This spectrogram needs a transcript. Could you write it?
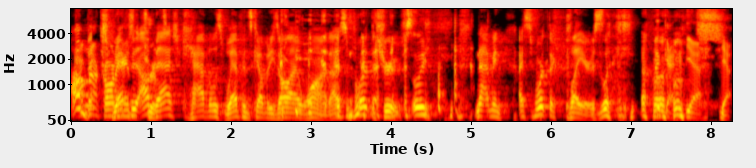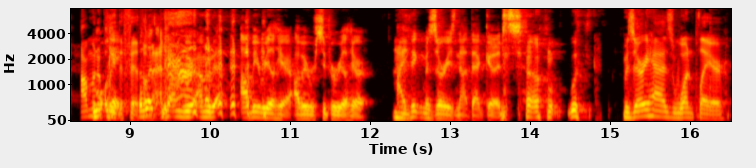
I'll I'm not bash going weapons- I'll troops. bash capitalist weapons companies all I want. I support the troops. no, I mean I support the players. Okay, yeah, yeah. I'm gonna plead the fifth but on like, that. I'm, I'm gonna, I'll be real here. I'll be super real here. I Mhm. think Missouri's not that good. So Missouri has one player,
